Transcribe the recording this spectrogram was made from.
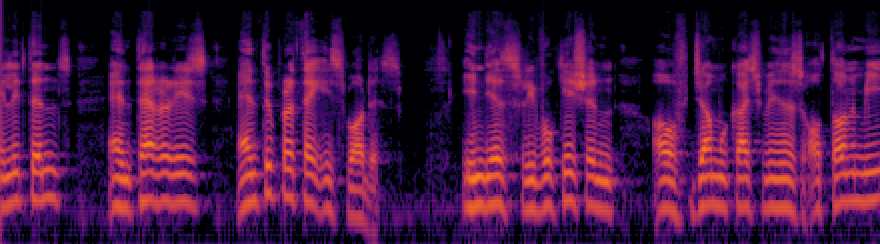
militants and terrorists and to protect its borders. India's revocation of Jammu Kashmir's autonomy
